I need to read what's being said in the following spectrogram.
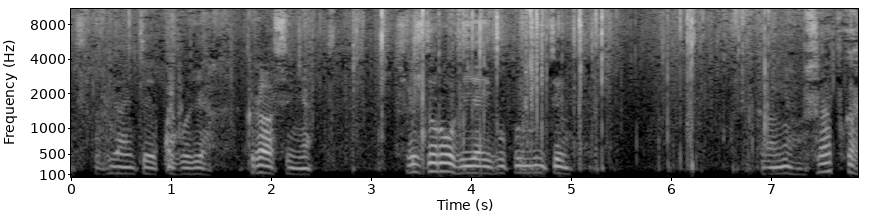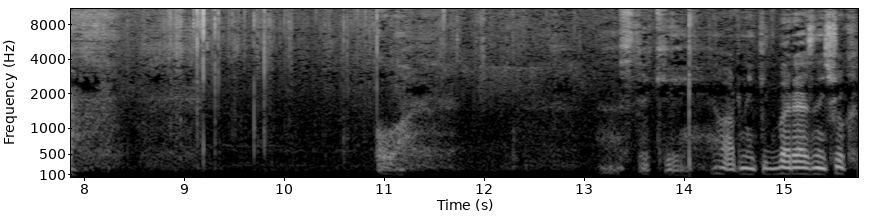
Ось погляньте, якого я красення. Ще з дороги я його помітив. Така в нього шапка. О. Ось такий гарний підберезничок.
